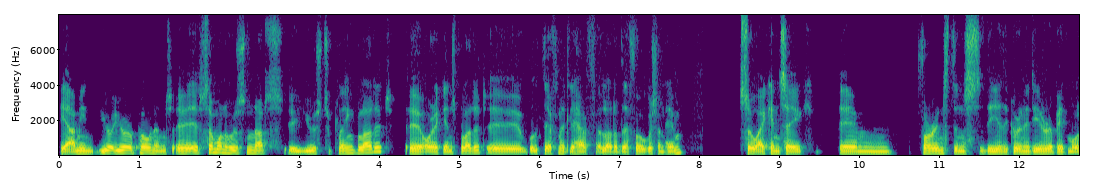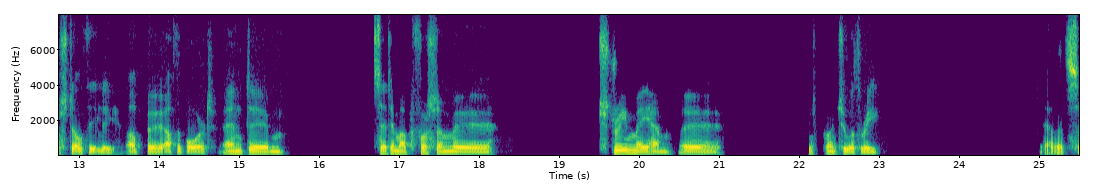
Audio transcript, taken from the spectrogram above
yeah, I mean your your opponent, uh, if someone who's not uh, used to playing blooded uh, or against blooded, uh, will definitely have a lot of their focus on him. So I can take, um, for instance, the the grenadier a bit more stealthily up uh, up the board and um, set him up for some uh, extreme mayhem. Point two or three. Yeah, that's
